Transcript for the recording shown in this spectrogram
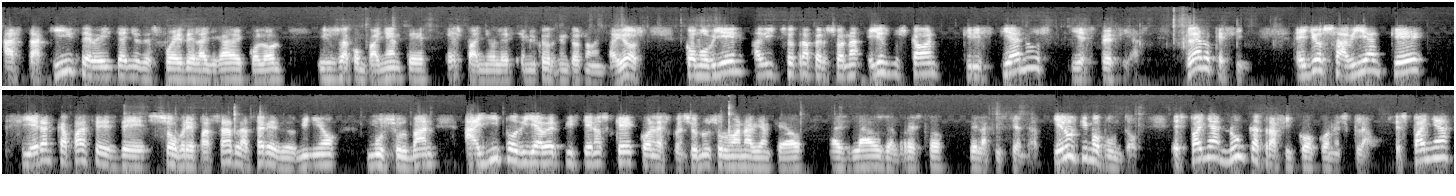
hasta 15, 20 años después de la llegada de Colón y sus acompañantes españoles en 1492. Como bien ha dicho otra persona, ellos buscaban cristianos y especias. Claro que sí. Ellos sabían que si eran capaces de sobrepasar las áreas de dominio musulmán, allí podía haber cristianos que con la expansión musulmana habían quedado aislados del resto de la cristiandad. Y el último punto, España nunca traficó con esclavos. España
